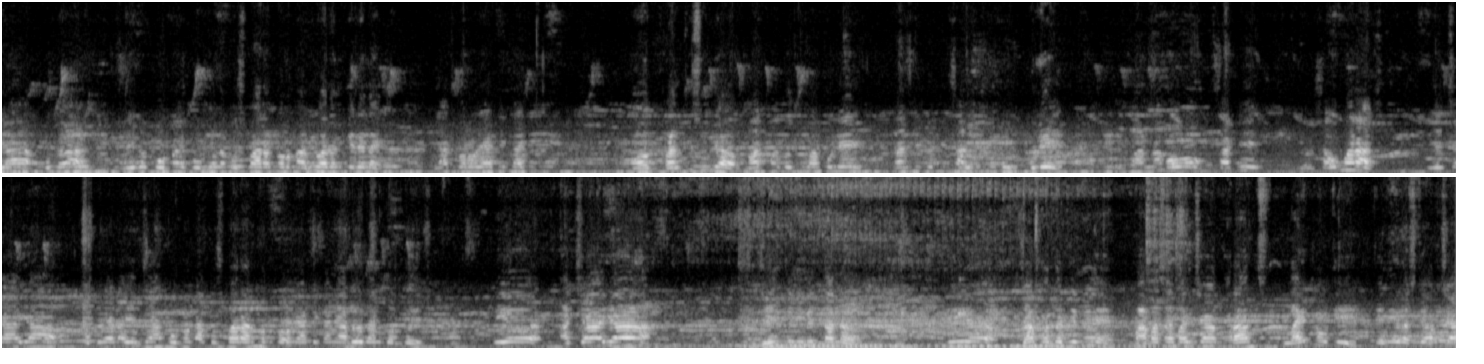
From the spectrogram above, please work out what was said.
या पुतळा हे जो फोटो आहे फोटोला पुष्पहार करून अभिवादन केलेलं आहे. याचबरोबर या ठिकाणी क्रांतीसूर्य महात्मा ज्योतिबा फुले क्रांतीज्योती सावित्री फुले अण्णाभाऊ साठे शाहू महाराज यांच्या या पुतळ्याला यांच्या फोटोला पुष्पहार अर्पण करून या ठिकाणी अभिवादन करतोय. की आजच्या या जयंतीनिमित्तानं की ज्या पद्धतीने बाबासाहेबांच्या घरात लाइट नव्हती त्यांनी रस्त्यावरच्या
